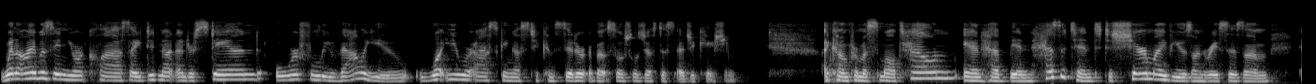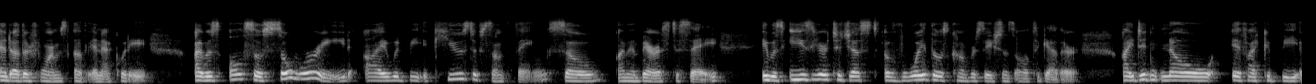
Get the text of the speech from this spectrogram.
When I was in your class, I did not understand or fully value what you were asking us to consider about social justice education. I come from a small town and have been hesitant to share my views on racism and other forms of inequity. I was also so worried I would be accused of something, so I'm embarrassed to say, it was easier to just avoid those conversations altogether. I didn't know if I could be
